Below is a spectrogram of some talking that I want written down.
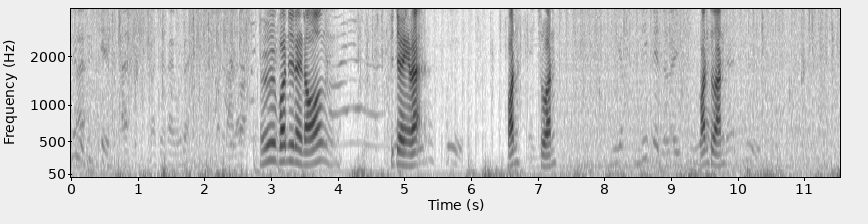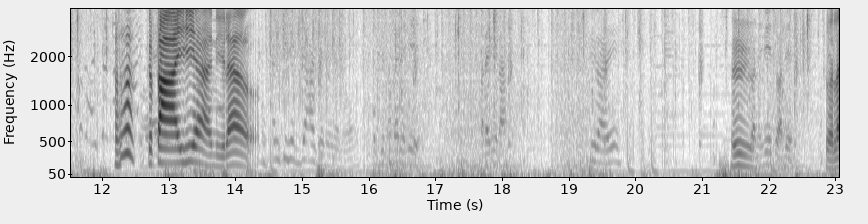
นี่เหลือสิบเจ็ดมาเชียร์ใครกูด้วยตายแล้วอะเฮ้ยบอลอยู่ไหนน้อง พี่เจอเองละบอลสวนมียี่สิบ เอ็ดอะไรวันสวน เกือบตายเฮียหนีแล้วทั้งที่ยากๆจังเลยอะน้องผมจะทำได้เลยพี่มาได้พี่นะที่ไรเออส่วนนี้พี่ส่วนดิสวนอะไร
